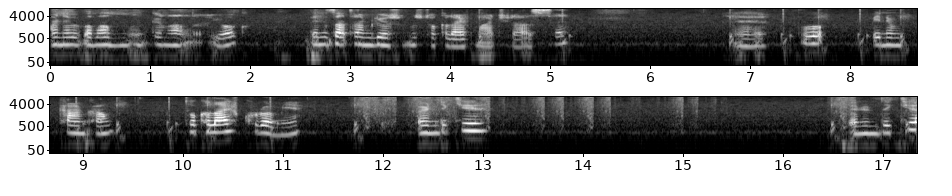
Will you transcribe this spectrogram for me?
Anne ve babamın kanalları yok. Beni zaten biliyorsunuz Toka Life macerası. Ee, bu benim kankam. Toka Life Kuromi. Öndeki önündeki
